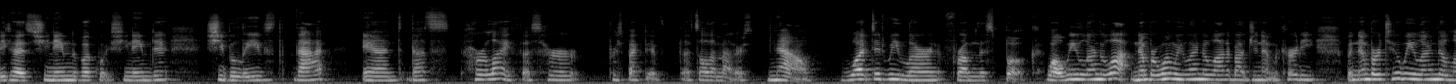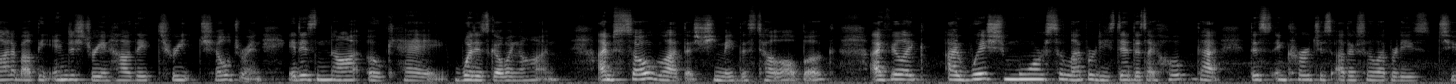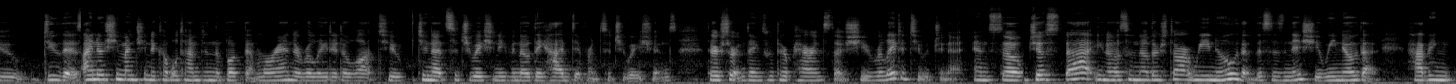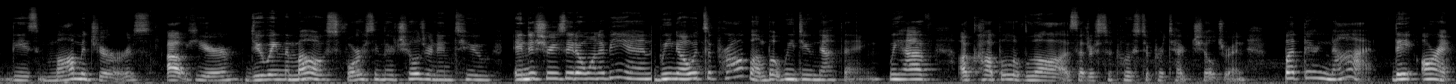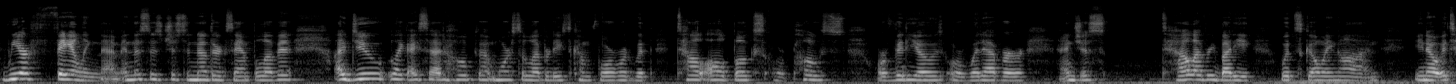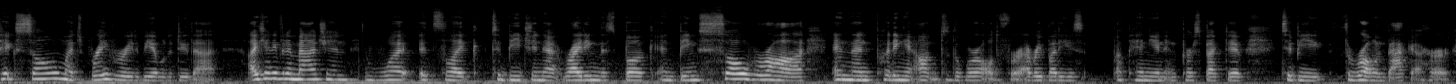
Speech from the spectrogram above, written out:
because she named the book what she named it. She believes that, and that's her life, that's her perspective. That's all that matters. Now, what did we learn from this book? Well, we learned a lot. Number one, we learned a lot about Jennette McCurdy, but number two, we learned a lot about the industry and how they treat children. It is not okay what is going on. I'm so glad that she made this tell all book. I feel like I wish more celebrities did this. I hope that this encourages other celebrities to do this. I know she mentioned a couple times in the book that Miranda related a lot to Jennette's situation, even though they had different situations. There are certain things with her parents that she related to with Jennette. And so, just that, you know, it's another start. We know that this is an issue. We know that having these momagers out here doing the most, forcing their children into industries they don't want to be in, we know it's a problem, but we do nothing. We have a couple of laws that are supposed to protect children, but they're not. They aren't. We are failing them. And this is just another example of it. I do, like I said, hope that more celebrities come forward with tell all books or posts or videos or whatever and just tell everybody what's going on you know, it takes so much bravery to be able to do that. I can't even imagine what it's like to be Jennette writing this book and being so raw and then putting it out into the world for everybody's opinion and perspective to be thrown back at her.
